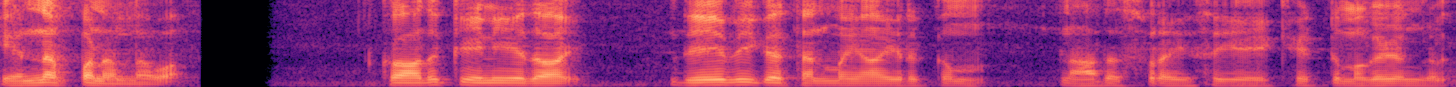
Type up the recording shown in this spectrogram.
என்னப்பன் அல்லவா காதுக்கு இனியதாய் தெய்வீக தன்மையாக இருக்கும் நாதஸ்வர இசையை கேட்டு மகிழுங்கள்.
